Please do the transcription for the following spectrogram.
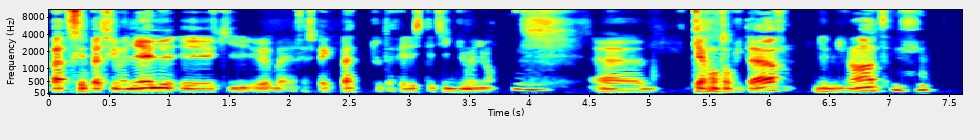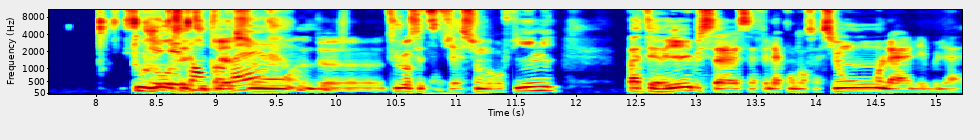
pas très patrimoniale et qui ne bah, respecte pas tout à fait l'esthétique du monument. 40 ans plus tars, 2020, toujours cette, situation de, toujours cette situation de roofing, pas terrible, ça, ça fait de la condensation, la, la,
